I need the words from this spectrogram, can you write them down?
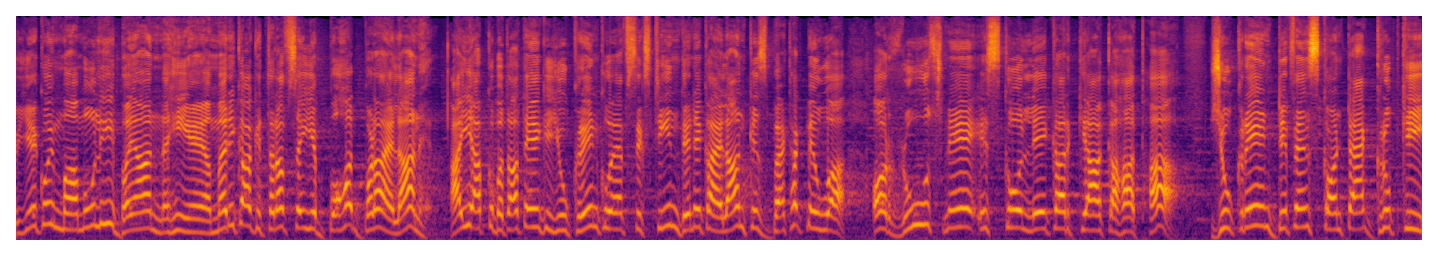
तो ये कोई मामूली बयान नहीं है। अमेरिका की तरफ़ से ये बहुत बड़ा ऐलान है। आइए आपको बताते हैं कि यूक्रेन को एफ़ सिक्सटीन देने का ऐलान किस बैठक में हुआ और रूस ने इसको लेकर क्या कहा था। यूक्रेन डिफेंस कॉन्टैक्ट ग्रुप की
